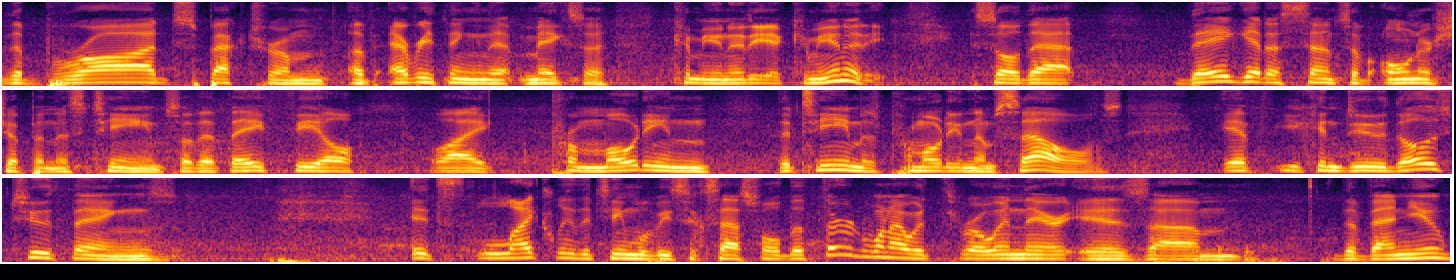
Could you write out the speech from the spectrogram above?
the broad spectrum of everything that makes a community a community so that they get a sense of ownership in this team so that they feel like promoting the team is promoting themselves. If you can do those two things it's likely the team will be successful. The third one i would throw in there is um, the venue.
